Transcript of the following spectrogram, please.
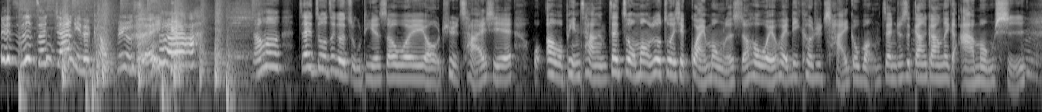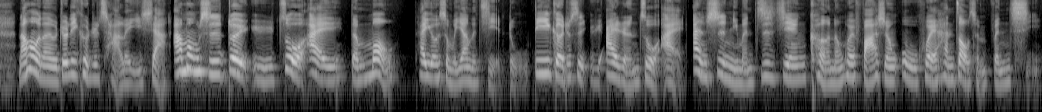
你只是增加你的 confuse 而已。对啊，然后在做这个主题的时候，我也有去查一些我啊，我平常在做梦，如果做一些怪梦的时候，我也会立刻去查一个网站，就是刚刚那个阿梦师。然后呢，我就立刻去查了一下阿梦师对于做爱的梦。他有什么样的解读？第一个就是与爱人做爱，暗示你们之间可能会发生误会和造成分歧。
